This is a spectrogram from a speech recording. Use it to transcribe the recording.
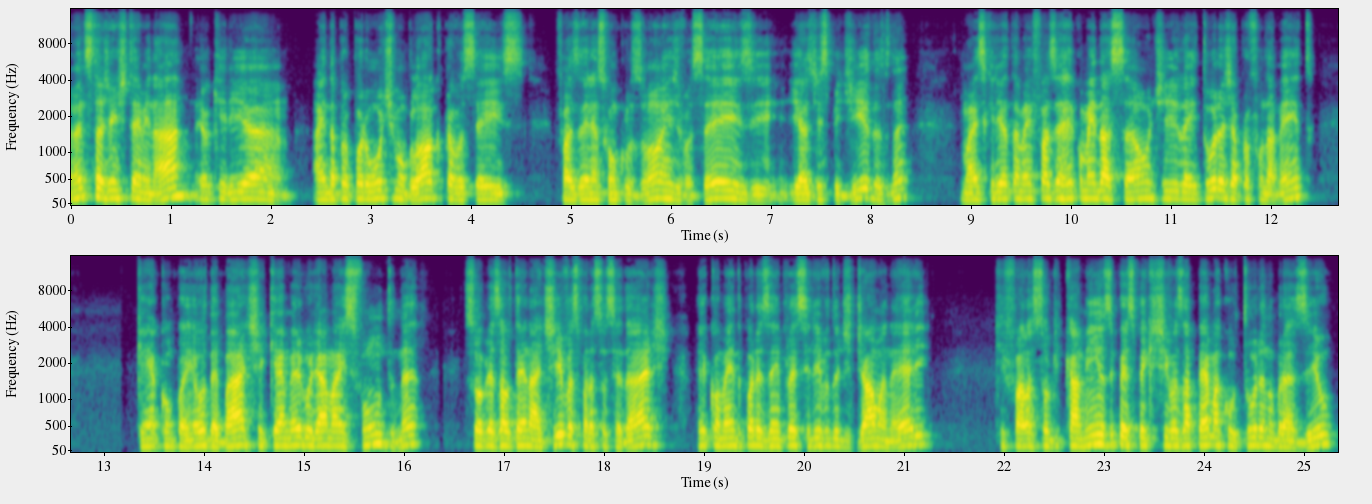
Antes da gente terminar, eu queria ainda propor um último bloco para vocês fazerem as conclusões de vocês e, e as despedidas, né? Mas queria também fazer a recomendação de leituras de aprofundamento. Quem acompanhou o debate e quer mergulhar mais fundo, né? Sobre as alternativas para a sociedade, recomendo, por exemplo, esse livro do Djalma Neri, que fala sobre caminhos e perspectivas da permacultura no Brasil.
